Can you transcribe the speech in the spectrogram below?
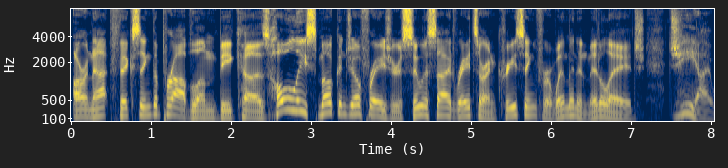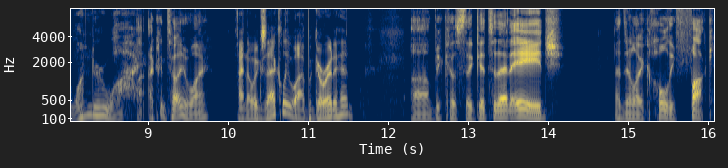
are not fixing the problem because holy smoking Joe Frazier, suicide rates are increasing for women in middle age. Gee, I wonder why. I can tell you why. I know exactly why, but go right ahead. Um, because they get to that age and they're like, holy fuck,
